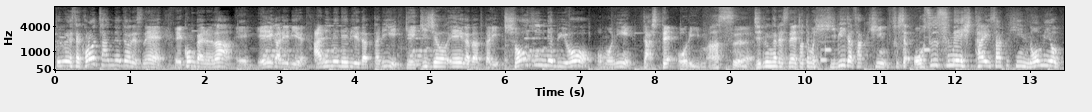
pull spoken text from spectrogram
というわけでですねこのチャンネルではですね、えー、今回のような、えー、映画レビューアニメレビューだったり劇場映画だったり商品レビューを主に出しております。自分がですねとても響いた作品そしておすすめしたい作品のみを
